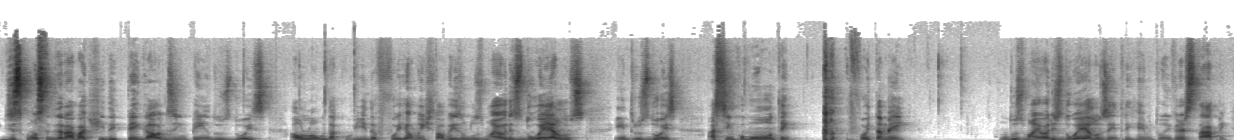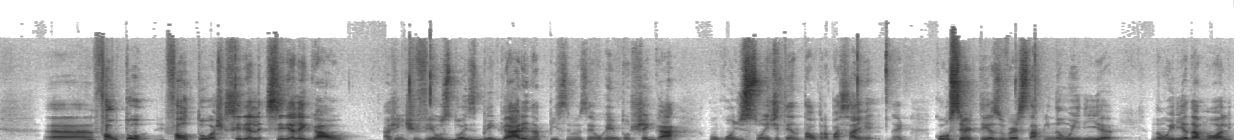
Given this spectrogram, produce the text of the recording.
desconsiderar a batida e pegar o desempenho dos dois ao longo da corrida, foi realmente talvez um dos maiores duelos entre os dois, assim como ontem foi também um dos maiores duelos entre Hamilton e Verstappen. Uh, faltou, faltou. Acho que seria, seria legal a gente ver os dois brigarem na pista, o Hamilton chegar com condições de tentar ultrapassagem. Né? Com certeza o Verstappen não iria, não iria dar mole,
